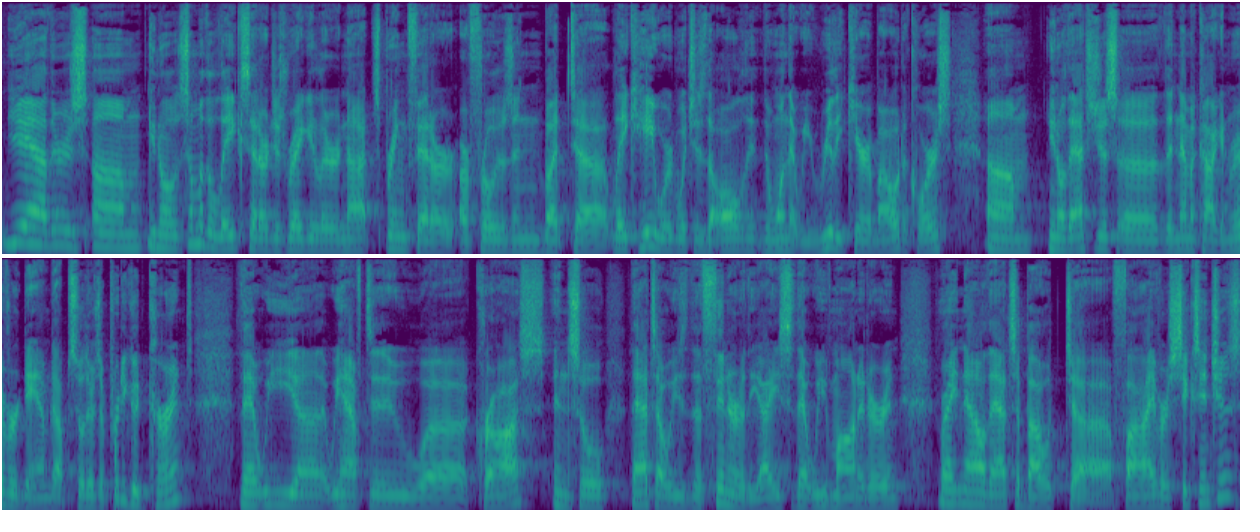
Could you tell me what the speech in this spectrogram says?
Yeah, there's um, you know some of the lakes that are just regular, not spring fed, are, are frozen. But uh, Lake Hayward, which is the all the, the, one that we really care about, of course, um, you know that's just uh, the Namekagon River dammed up. So there's a pretty good current that we uh, that we have to uh, cross, and so that's always the thinner of the ice that we monitor. And right now, that's about uh, five or six inches.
